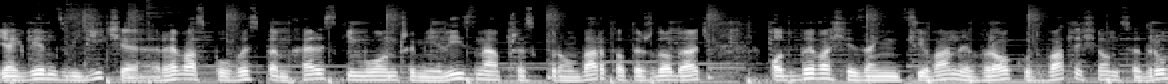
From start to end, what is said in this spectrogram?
Jak więc widzicie, Rewa z Półwyspem Helskim łączy mielizna, przez którą warto też dodać, odbywa się zainicjowany w roku 2002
